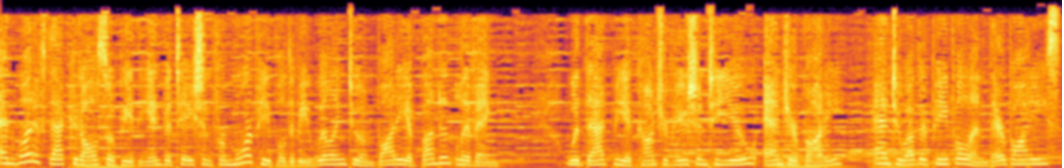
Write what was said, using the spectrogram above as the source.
And what if that could also be the invitation for more people to be willing to embody abundant living? Would that be a contribution to you and your body and to other people and their bodies?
